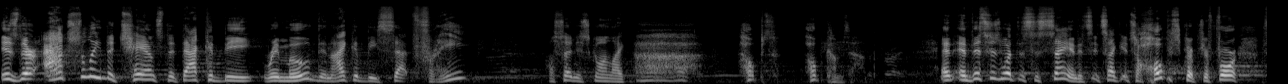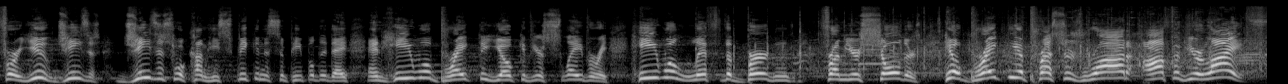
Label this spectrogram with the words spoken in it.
is there actually the chance that that could be removed and I could be set free? All of a sudden it's going like, ah, hope, hope comes out. And, and this is what this is saying. It's, it's like it's a hope scripture for, for you, Jesus. Jesus will come. He's speaking to some people today, and He will break the yoke of your slavery. He will lift the burden from your shoulders. He'll break the oppressor's rod off of your life.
